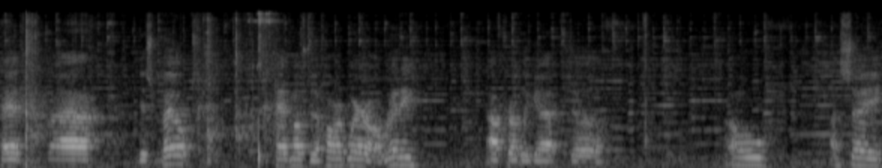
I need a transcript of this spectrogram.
Had uh, this belt. Had most of the hardware already. I've probably got, uh, oh, I'd say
